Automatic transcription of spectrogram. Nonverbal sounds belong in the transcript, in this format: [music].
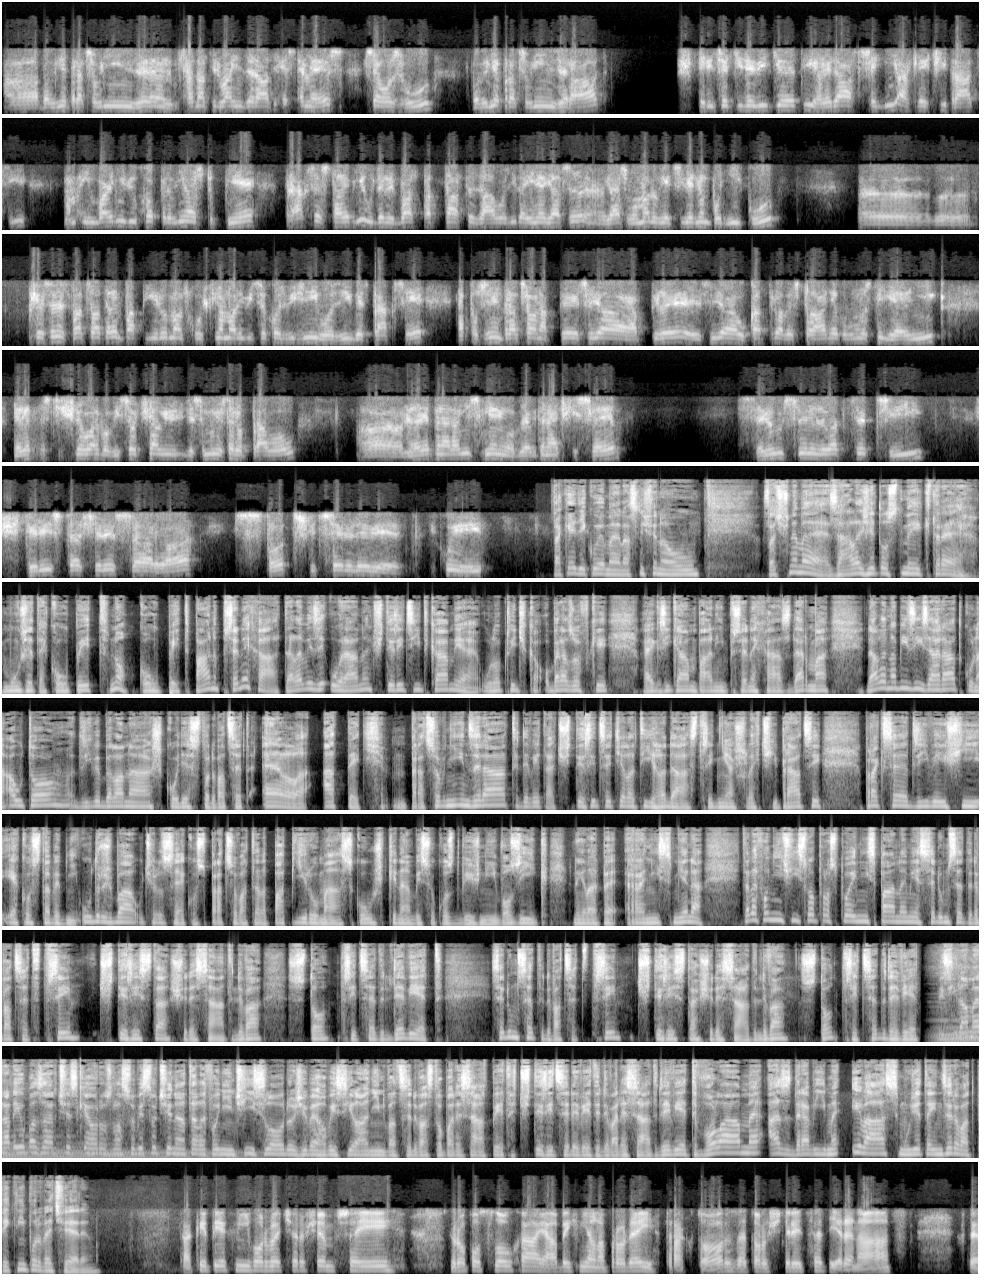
a pak mě pracovní inzerát, psat na ty dva inzeráty SMS, se ozvu, pak mě pracovní inzerát, 49 letý hledá střední až lehčí práci, mám invalidní důchod prvního stupně, praxe stavební údržba z 15. závozí a jiné, já, se, já jsem omadu věci v jednom podniku, Vše se zpracovatelem papíru, mám zkoušky na malý vysokozvížný vozík bez praxe. Na poslední pracoval na pile, jsem dělal na pile, jsem dělal u katru a ve stolání jako pomocný dělník nejlépe Stišnova nebo Vysočina, kde se může stát dopravou, a nejlépe na dální směnu, objevte na čísle 723 462 139. Děkuji. Také děkujeme, naslyšenou. Začneme záležitostmi, které můžete koupit. No, koupit. Pán přenechá televizi Uran 40 je úloklíčka obrazovky a jak říkám, pán jí přenechá zdarma. Dále nabízí zahrádku na auto, dříve byla na Škodě 120L a teď pracovní inzerát, 49-letý hledá střední až lehčí práci, praxe dřívější jako stavební údržba, učil se jako zpracovatel papíru, má zkoušky na vysokozdvižný vozík, nejlépe ranní směna. Telefonní číslo pro spojení s pánem je 723 462 139. 723 462 139. Vysíláme Radio Bazar Českého rozhlasu Vysočina, telefonní číslo do živého vysílání 22 155 49 99. Voláme a zdravíme i vás. Můžete inzerovat. Pěkný podvečer. Taky pěkný podvečer všem přeji. Kdo poslouchá, já bych měl na prodej traktor Zetor 4011,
